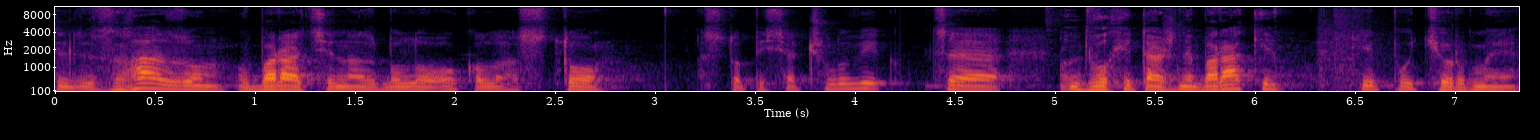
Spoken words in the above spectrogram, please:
з газом. В бараці нас було около 100 150 чоловік. Це двохітажні бараки, типу тюрми.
